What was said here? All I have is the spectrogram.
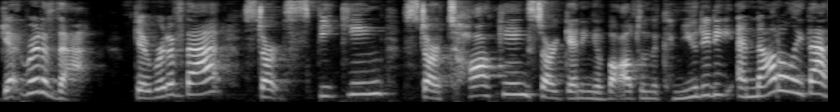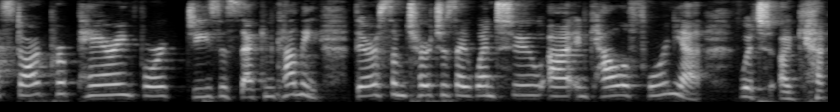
Get rid of that. Get rid of that, start speaking, start talking, start getting involved in the community. And not only that, start preparing for Jesus' second coming. There are some churches I went to uh, in California, which, again,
